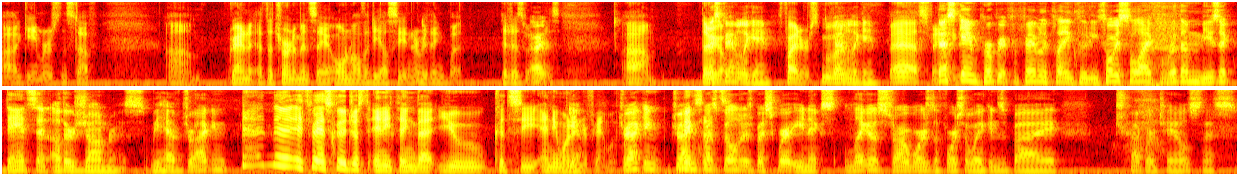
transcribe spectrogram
uh, gamers and stuff. Um, granted, at the tournaments they own all the DLC and everything, but it is what Alright. it is. Um, there best you go. family game. Fighters, move Family on. game. Best family Best game appropriate for family play, including toys to life, rhythm, music, dance, and other genres. We have Dragon Eh, It's basically just anything that you could see anyone Yeah. in your family. Dragon Dragon Makes Quest sense. Builders by Square Enix, Lego Star Wars: The Force Awakens by Traveller's Tales. That's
